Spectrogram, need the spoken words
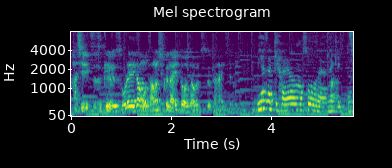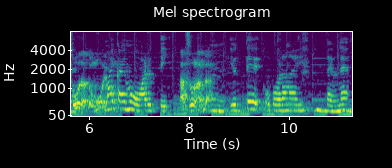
走り続ける。それがもう楽しくないと多分続かないんですよ。宮崎駿もそうだよねきっとね。そうだと思うよ。毎回もう終わるって、あそうなんだ、うん、言って終わらないんだよね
